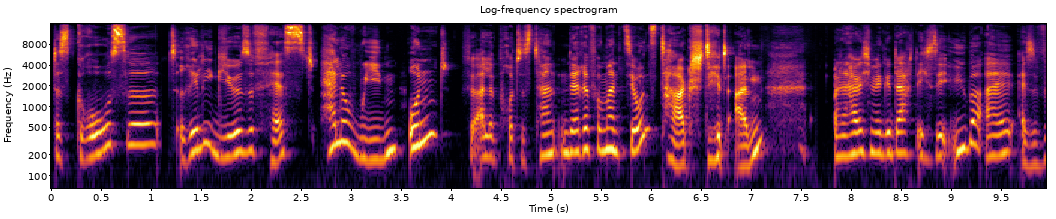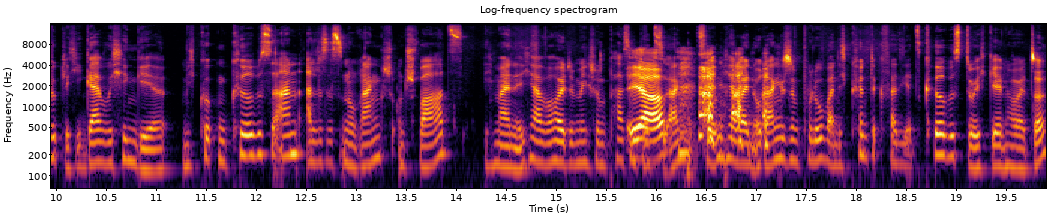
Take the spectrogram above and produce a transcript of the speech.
Das große religiöse Fest Halloween und für alle Protestanten der Reformationstag steht an. Und dann habe ich mir gedacht, ich sehe überall, also wirklich, egal wo ich hingehe, mich gucken Kürbisse an, alles ist in Orange und Schwarz. Ich meine, ich habe heute mich schon passend Ja. dazu angezogen. Ich habe einen orangen Pullover und ich könnte quasi als Kürbis durchgehen heute.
